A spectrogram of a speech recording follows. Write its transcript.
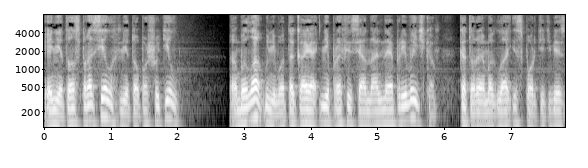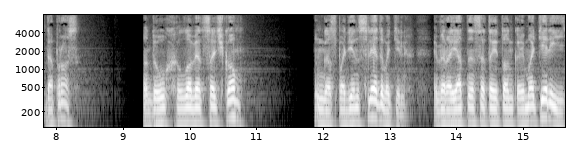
И не то спросил, не то пошутил. Была у него такая непрофессиональная привычка, которая могла испортить весь допрос. «Дух ловят с очком?» «Господин следователь, вероятно, с этой тонкой материей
